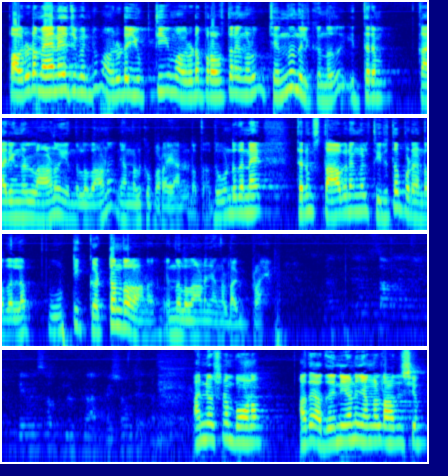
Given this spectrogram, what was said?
അപ്പോൾ അവരുടെ മാനേജ്മെന്റും അവരുടെ യുക്തിയും അവരുടെ പ്രവർത്തനങ്ങളും ചെന്ന് നിൽക്കുന്നത് ഇത്തരം കാര്യങ്ങളിലാണ് എന്നുള്ളതാണ് ഞങ്ങൾക്ക് പറയാനുള്ളത്. അതുകൊണ്ട് തന്നെ ഇത്തരം സ്ഥാപനങ്ങൾ തിരുത്തപ്പെടേണ്ടതല്ല പൂട്ടിക്കെട്ടേണ്ടതാണ് എന്നുള്ളതാണ് ഞങ്ങളുടെ അഭിപ്രായം. അന്വേഷണം പോകണം. അതെ അത് തന്നെയാണ് ഞങ്ങളുടെ ആവശ്യം.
